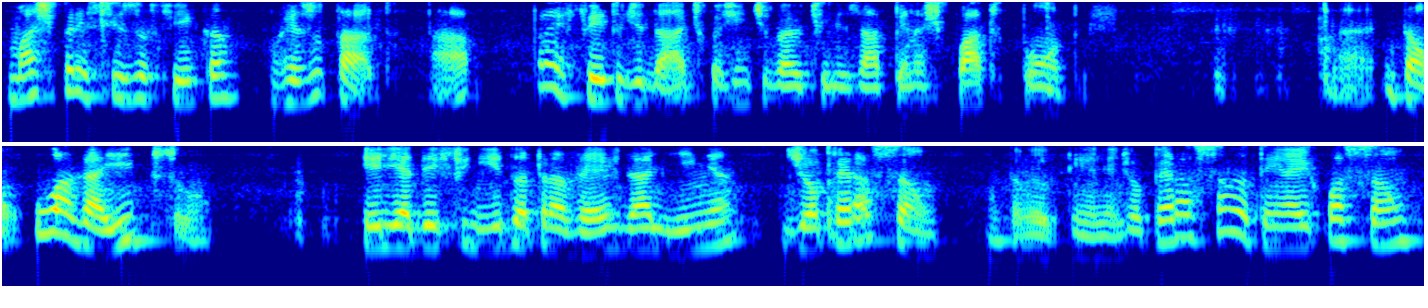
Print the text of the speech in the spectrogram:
mais preciso fica o resultado. Tá? Para efeito didático, a gente vai utilizar apenas quatro pontos. Né? Então, o HY ele é definido através da linha de operação. Então, eu tenho a linha de operação, eu tenho a equação.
